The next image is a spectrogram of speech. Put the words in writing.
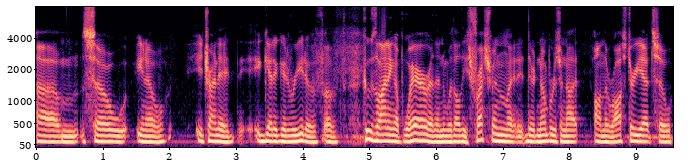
Um, so you know, you're trying to get a good read of, of who's lining up where, and then with all these freshmen, like, their numbers are not on the roster yet, so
